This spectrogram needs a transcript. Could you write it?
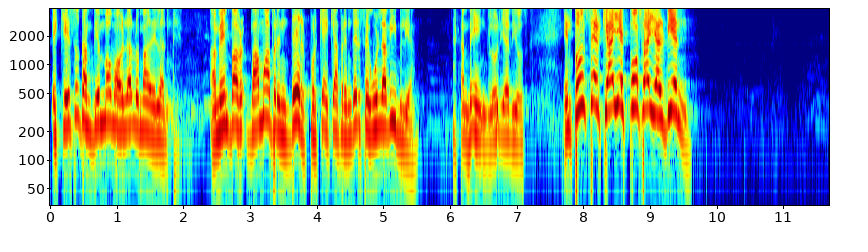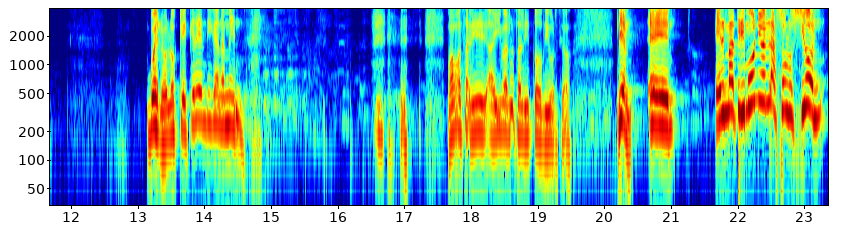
Es que eso también vamos a hablarlo más adelante. Amén. Vamos a aprender porque hay que aprender según la Biblia. Amén. Gloria a Dios. Entonces, el que haya esposa haya el bien. Bueno, los que creen digan amén. Vamos a salir, ahí van a salir todos divorciados. Bien, eh, el matrimonio es la solución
